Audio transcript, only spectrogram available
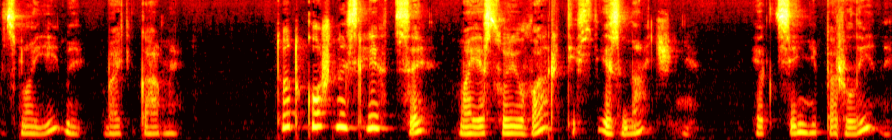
з моїми батьками. Тут кожне слівце має свою вартість і значення, як цінні перлини,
